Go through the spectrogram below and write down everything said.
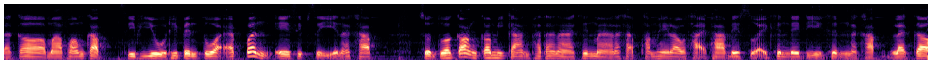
แล้วก็มาพร้อมกับ CPU ที่เป็นตัว Apple A14 นะครับส่วนตัวกล้องก็มีการพัฒนาขึ้นมานะครับทำให้เราถ่ายภาพได้สวยขึ้นได้ดีขึ้นนะครับ และก็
